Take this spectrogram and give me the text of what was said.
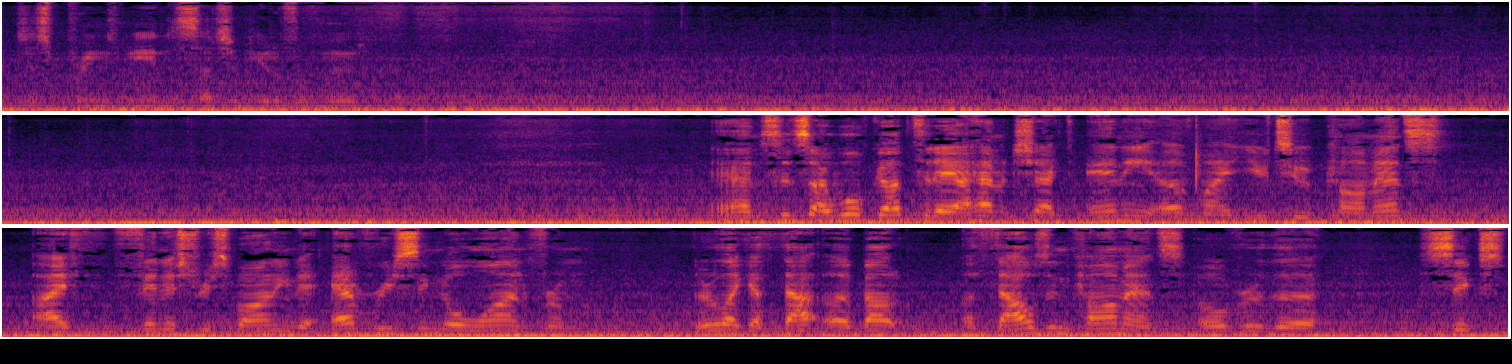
It just brings me into such a beautiful mood. And since I woke up today, I haven't checked any of my YouTube comments. I finished responding to every single one from, there were like a about a thousand comments over the six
